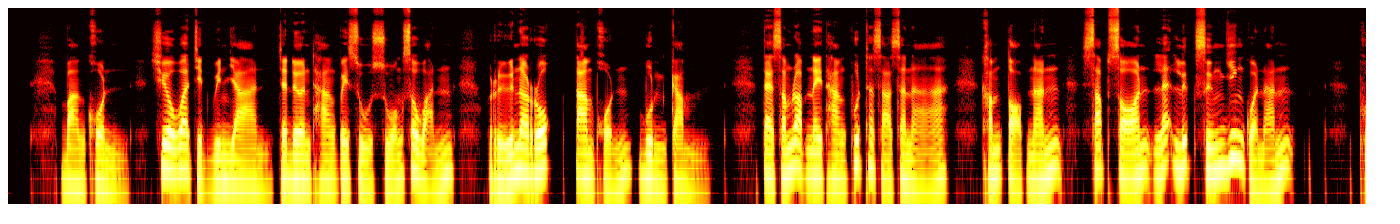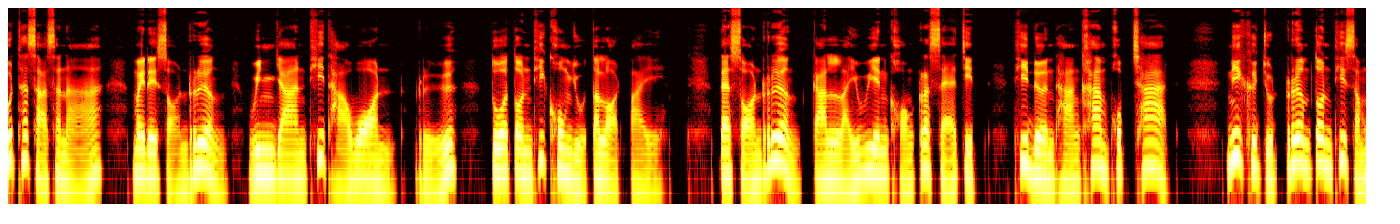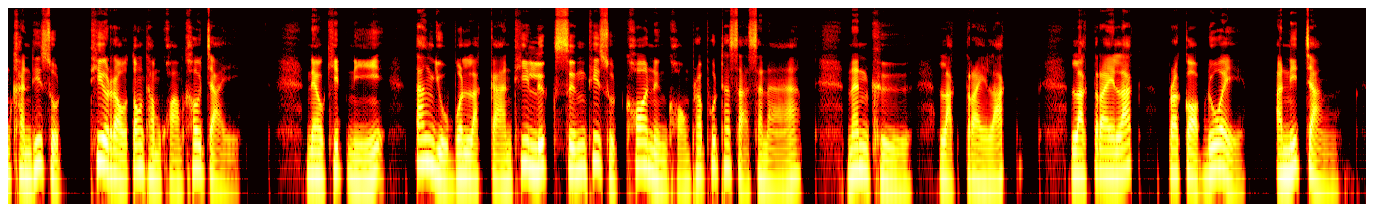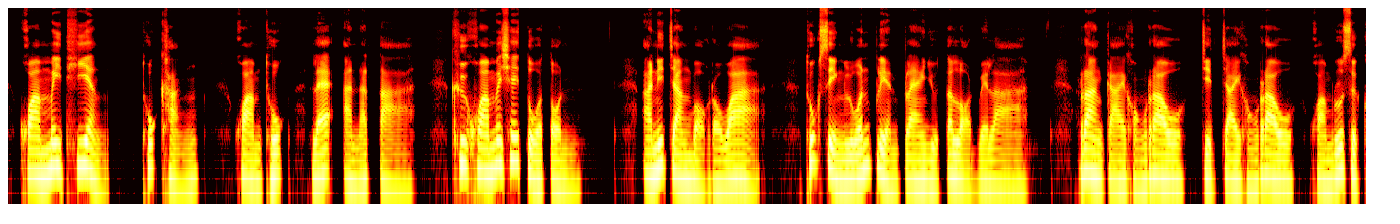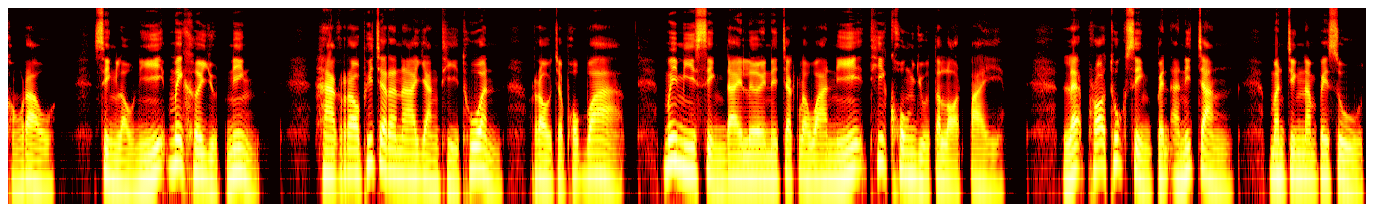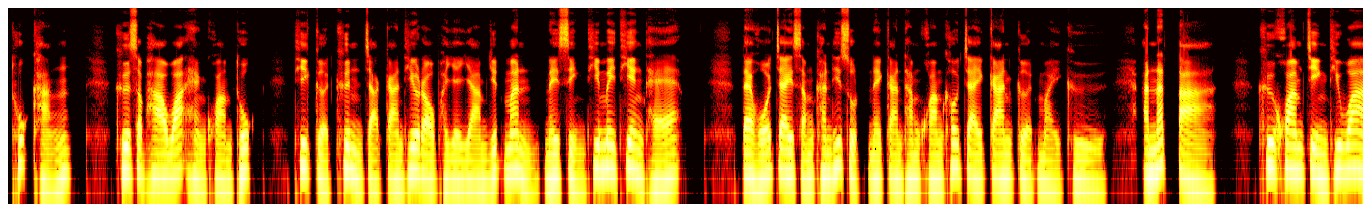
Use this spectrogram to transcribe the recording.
บางคนเชื่อว่าจิตวิญญาณจะเดินทางไปสู่สวงสวรรค์ หรือนรกตามผลบุญกรรม แต่สำหรับในทางพุทธศาสนาคำตอบนั้นซับซ้อนและลึกซึ้งยิ่งกว่านั้น พุทธศาสนาไม่ได้สอนเรื่องวิญญาณที่ถาวร หรือตัวตนที่คงอยู่ตลอดไป แต่สอนเรื่องการไหลเวียนของกระแสจิตที่เดินทางข้ามภพชาติ นี่คือจุดเริ่มต้นที่สำคัญที่สุดที่เราต้องทำความเข้าใจ แนวคิดนี้ตั้งอยู่บนหลักการที่ลึกซึ้งที่สุดข้อหนึ่งของพระพุทธศาสนา นั่นคือ หลักไตรลักษณ์ หลักไตรลักษณ์ประกอบด้วยอนิจจัง ความไม่เที่ยง ทุกขัง ความทุกข์และอนัตตา คือความไม่ใช่ตัวตนอนิจจังบอกเราว่า ทุกสิ่งล้วนเปลี่ยนแปลงอยู่ตลอดเวลา ร่างกายของเรา จิตใจของเรา ความรู้สึกของเรา สิ่งเหล่านี้ไม่เคยหยุดนิ่ง หากเราพิจารณาอย่างถี่ถ้วน เราจะพบว่า ไม่มีสิ่งใดเลยในจักรวาลนนี้ที่คงอยู่ตลอดไป และเพราะทุกสิ่งเป็นอนิจจัง มันจึงนำไปสู่ทุกขัง คือสภาวะแห่งความทุกข์ที่เกิดขึ้นจากการที่เราพยายามยึดมั่นในสิ่งที่ไม่เที่ยงแท้ แต่หัวใจสำคัญที่สุดในการทำความเข้าใจการเกิดใหม่คือ อนัตตา คือความจริงที่ว่า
